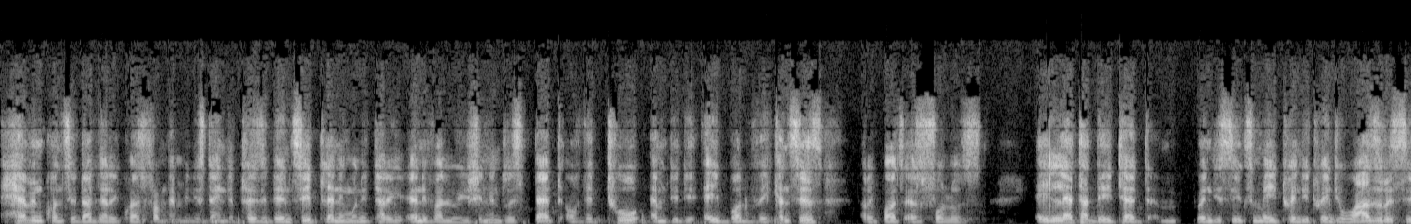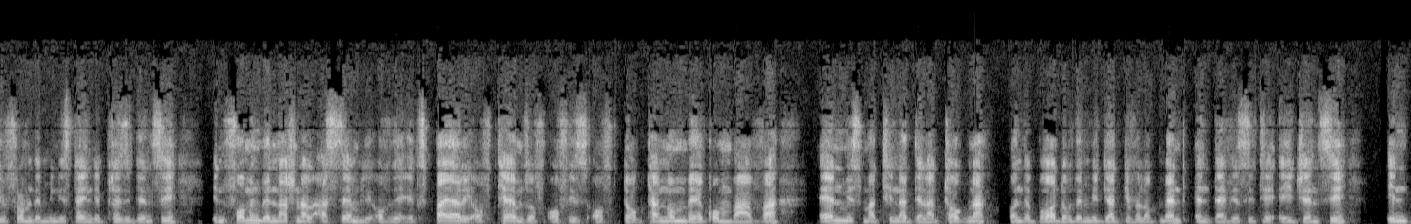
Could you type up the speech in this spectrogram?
having considered the request from the Minister in the Presidency, Planning, Monitoring and Evaluation in respect of the two MDDA board vacancies, reports as follows. A letter dated 26 May 2020 was received from the Minister in the Presidency informing the National Assembly of the expiry of terms of office of Dr. Nombeko Mbava and Ms. Martina Della Togna on the board of the Media Development and Diversity Agency in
